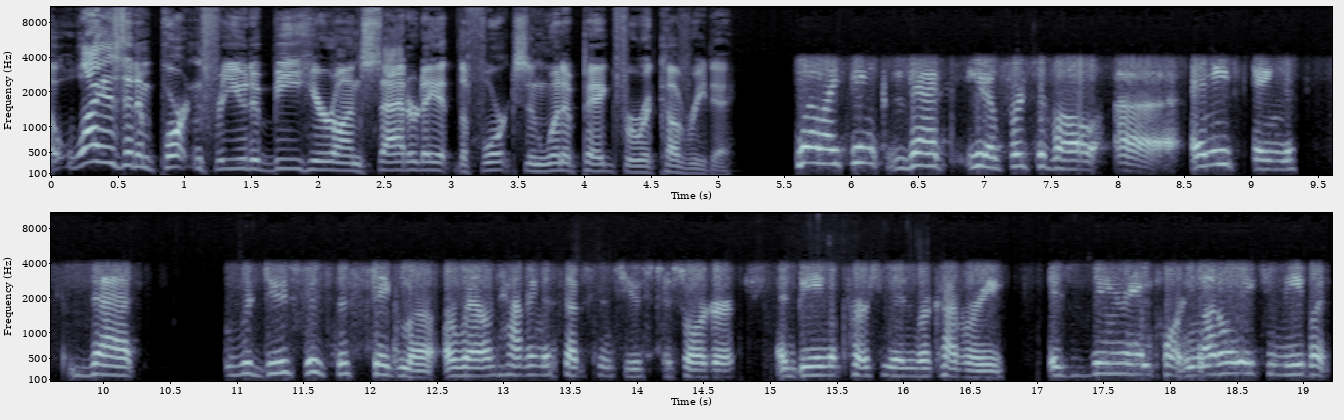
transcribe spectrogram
Uh, why is it important for you to be here on Saturday at the Forks in Winnipeg for Recovery Day? Well, I think that, you know, first of all, uh, anything that reduces the stigma around having a substance use disorder and being a person in recovery is very important, not only to me, but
